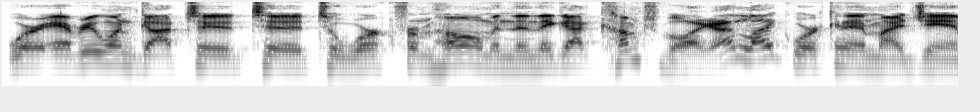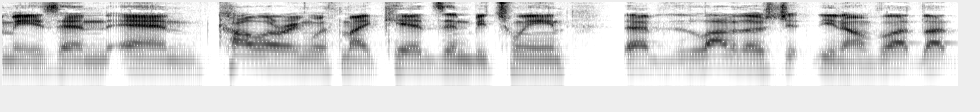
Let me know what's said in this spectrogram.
where everyone got to, to, to work from home and then they got comfortable. Like I like working in my jammies and, and coloring with my kids in between. A lot of those, you know, that,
